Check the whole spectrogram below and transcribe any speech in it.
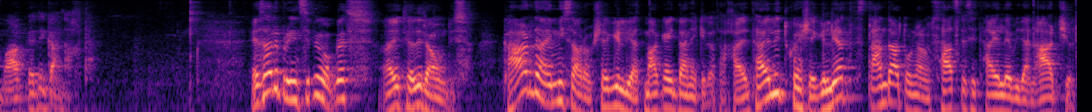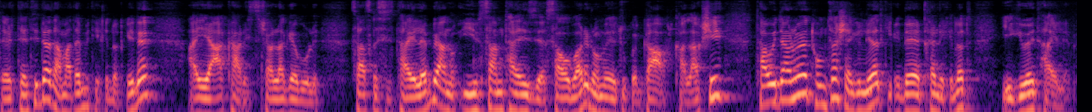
მარკეტი განახდა. ეს არის პრინციპი მოკლედ აი თელი რაუნდისა. გარდა იმისა, რომ შეგიძლიათ მარკეტიდან იყიდოთ ახალი თაილი, თქვენ შეგიძლიათ სტანდარტული, ანუ საწყისი თაილებიდან არჩიოთ ერთ-ერთი და დამატებით იყიდოთ კიდე. აი აქ არის ჩალაგებული საწყისი თაილები, ანუ იმ სამ თაილზეა საუბარი, რომელიც უკვე გააქვთ ქალაქში. თავიდანვე, თუმცა შეგიძლიათ კიდე ერთხელ იყიდოთ იგივე თაილები.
